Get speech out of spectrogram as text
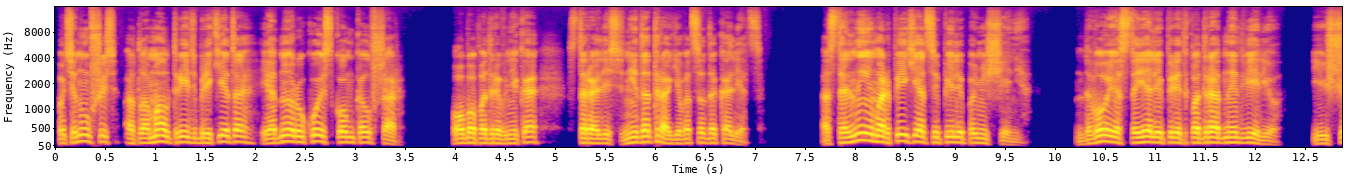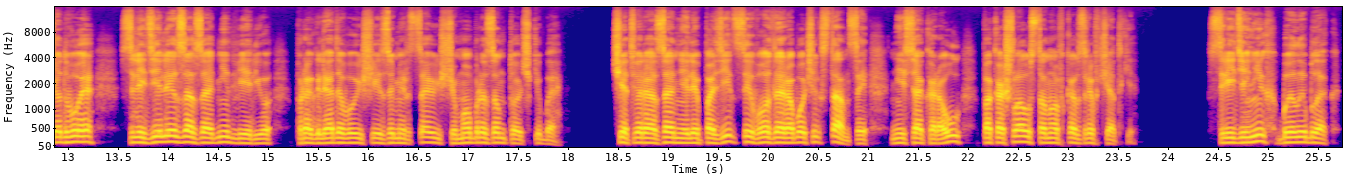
потянувшись, отломал треть брикета и одной рукой скомкал в шар. Оба подрывника старались не дотрагиваться до колец. Остальные морпехи оцепили помещение. Двое стояли перед квадратной дверью, еще двое следили за задней дверью, проглядывающей за мерцающим образом точки «Б». Четверо заняли позиции возле рабочих станций, неся караул, пока шла установка взрывчатки. Среди них был и Блэк.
